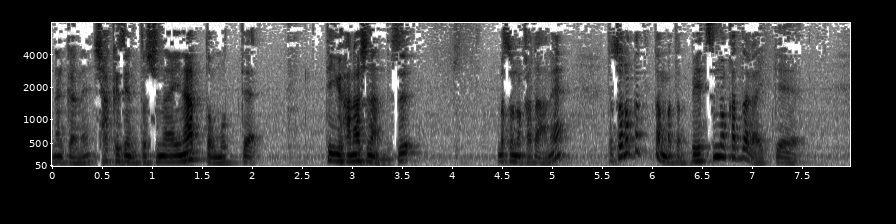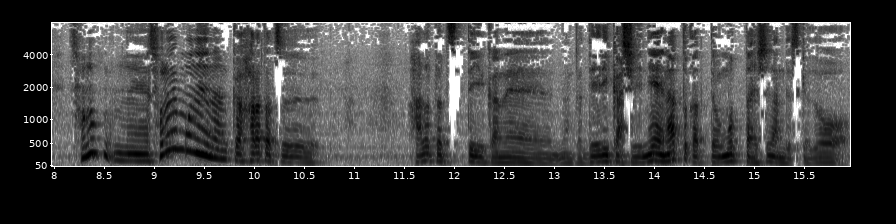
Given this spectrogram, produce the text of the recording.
なんかね釈然としないなと思ってっていう話なんです、まあ、その方はね。その方とはまた別の方がいてそのねそれもねなんか腹立つ腹立つっていうかねなんかデリカシーねえなとかって思ったりしてたんですけど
